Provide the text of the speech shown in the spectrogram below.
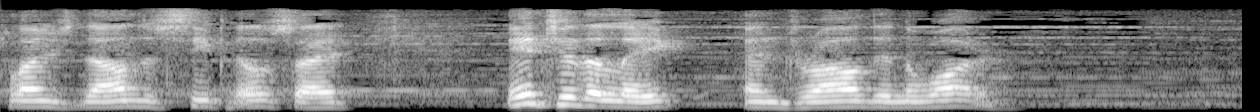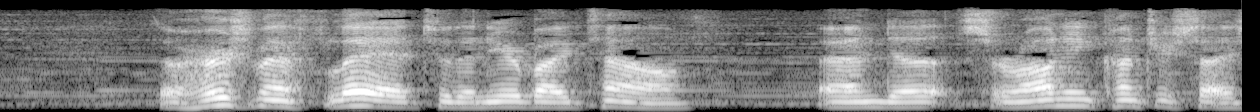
plunged down the steep hillside into the lake and drowned in the water. The herdsmen fled to the nearby town and the surrounding countryside,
